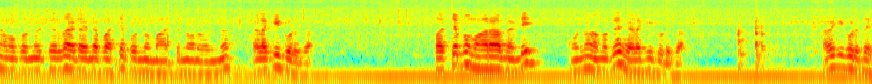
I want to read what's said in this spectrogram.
നമുക്കൊന്ന് ചെറുതായിട്ട് അതിന്റെ പച്ചപ്പൊന്ന് മാറ്റുന്നോണ്ട് ഒന്ന് ഇളക്കി കൊടുക്കാം. പച്ചപ്പ് മാറാൻ വേണ്ടി ഒന്ന് നമുക്ക് ഇളക്കി കൊടുക്കാം. ഇളക്കി കൊടുത്തേ.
